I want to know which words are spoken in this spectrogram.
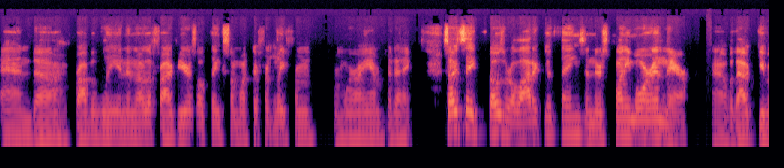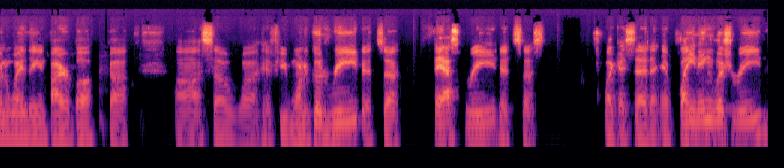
And uh, probably in another five years, I'll think somewhat differently from, from where I am today. So I'd say those are a lot of good things, and there's plenty more in there uh, without giving away the entire book. Uh, uh so uh, if you want a good read, it's a fast read. It's a, like I said, a, a plain English read.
